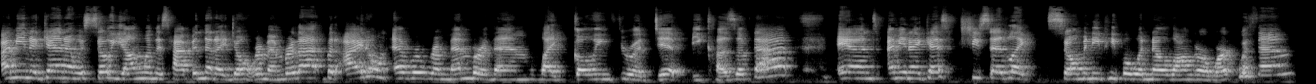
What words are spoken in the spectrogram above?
I mean, again, I was so young when this happened that I don't remember that, but I don't ever remember them like going through a dip because of that. And I mean, I guess she said like so many people would no longer work with them.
